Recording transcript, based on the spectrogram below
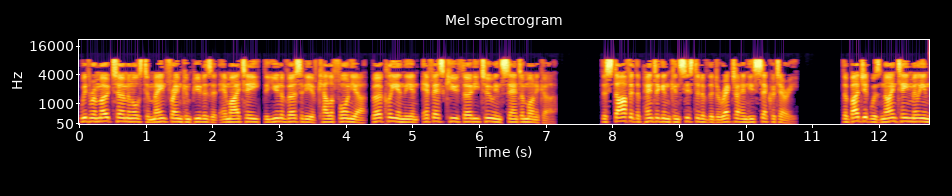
with remote terminals to mainframe computers at MIT, the University of California, Berkeley and the AN. FSQ-32 in Santa Monica. The staff at the Pentagon consisted of the director and his secretary. The budget was $19 million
